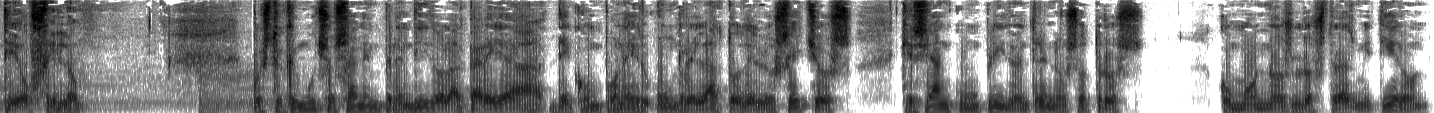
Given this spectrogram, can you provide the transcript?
Teófilo. Puesto que muchos han emprendido la tarea de componer un relato de los hechos que se han cumplido entre nosotros, como nos los transmitieron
